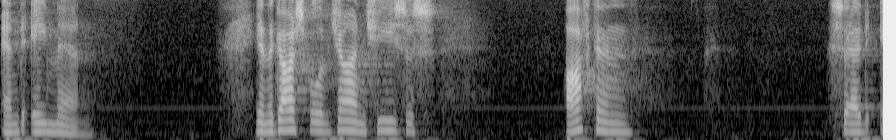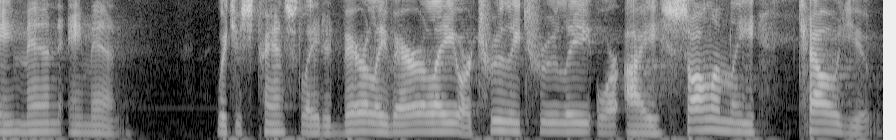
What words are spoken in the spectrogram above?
and amen. In the Gospel of John, Jesus often said, Amen, amen which is translated verily, verily, or truly, truly, or I solemnly tell you.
